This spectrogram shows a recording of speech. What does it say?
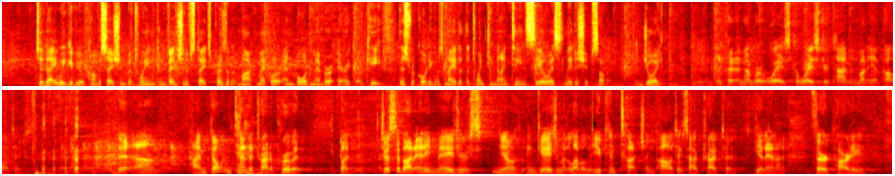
Today, we give you a conversation between Convention of States President Mark Meckler and board member Eric O'Keefe. This recording was made at the 2019 COS Leadership Summit. Enjoy. An infinite number of ways to waste your time and money in politics. the, um, I don't intend to try to prove it, but just about any major, you know, engagement level that you can touch in politics, I've tried to get in on. Third party,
